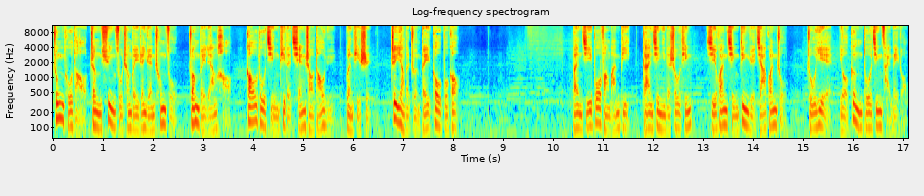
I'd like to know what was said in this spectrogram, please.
中途岛正迅速成为人员充足、装备良好、高度警惕的前哨岛屿。问题是，这样的准备够不够？本集播放完毕，感谢您的收听，喜欢请订阅加关注，主页有更多精彩内容。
